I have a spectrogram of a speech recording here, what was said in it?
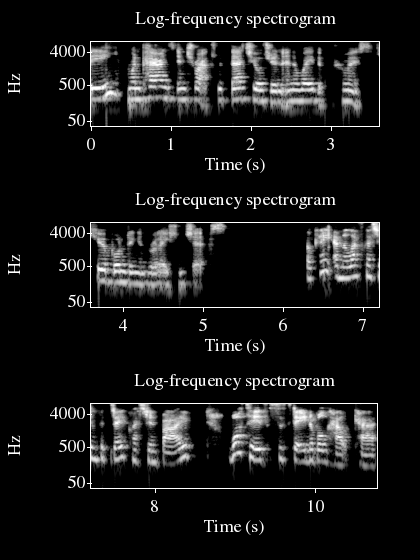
B, when parents interact with their children in a way that promotes secure bonding and relationships. Okay, and the last question for today, question five. What is sustainable healthcare?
